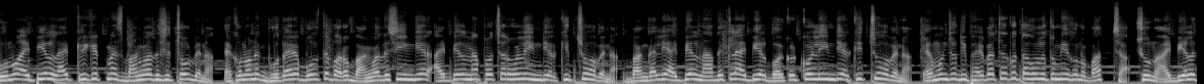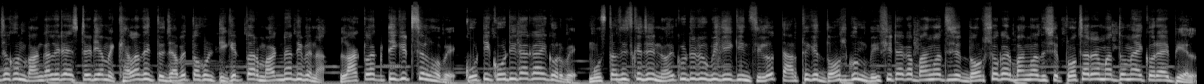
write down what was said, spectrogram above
কোনো আইপিএল লাইভ ক্রিকেট ম্যাচ বাংলাদেশে চলবে না। এখন অনেক ভোদাইরা বলতে পারো, বাংলাদেশে ইন্ডিয়ার আইপিএল না প্রচার হলে ইন্ডিয়ার কিচ্ছু হবে না। বাঙালি আইপিএল না দেখলে আইপিএল বয়কট করলে ইন্ডিয়ার কিচ্ছু হবে না। এমন যদি ভাইবা থাকো, তাহলে তুমি এখনও বাচ্চা। শোনো আইপিএল এ যখন বাঙালিরা স্টেডিয়ামে খেলা দেখতে যাবে, তখন টিকিট তো আর মাগনা দিবে না। লাখ লাখ টিকিট সেল হবে। কোটি কোটি টাকা আয় করবে। মুস্তাফিজকে যে নয় কোটি রুপি দিয়ে কিনছিল, তার থেকে দশ গুণ বেশি টাকা বাংলাদেশের দর্শক আর বাংলাদেশের প্রচারের মাধ্যমে আয় করে আইপিএল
